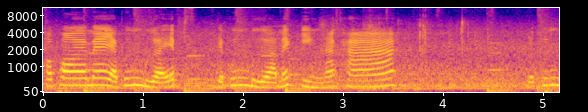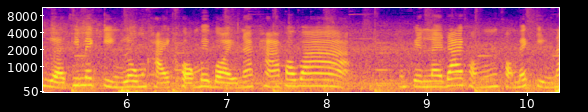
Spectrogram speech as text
พ่อพ่อแม่อย่าเพิ่งเบื่อเอฟอย่าเพิ่งเบื่อแม่กิ่งนะคะ อย่าเพิ่งเบื่อที่แม่กิ่งลงขายของบ่อยๆนะคะ เพราะว่ามันเป็นรายได้ของของแม่กิ่งณ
